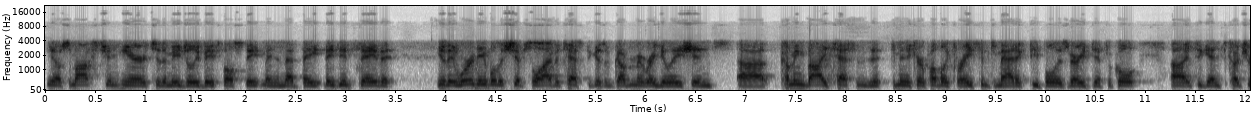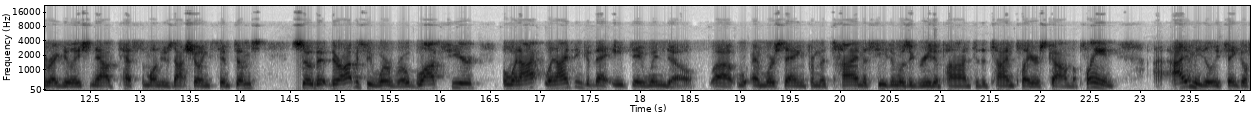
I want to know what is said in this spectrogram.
you know some oxygen here to the Major League Baseball statement, in that they they did say that you know, they weren't able to ship saliva tests because of government regulations. Uh, coming by tests in the Dominican Republic for asymptomatic people is very difficult. Uh, it's against country regulation now. Test someone who's not showing symptoms. So th- there obviously were roadblocks here. But when I when I think of that eight day window, uh, and we're saying from the time a season was agreed upon to the time players got on the plane, I immediately think of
